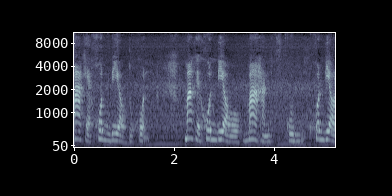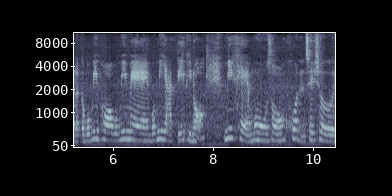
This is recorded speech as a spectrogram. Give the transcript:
มาแค่คนเดียวทุกคน มาแค่คนเดียว มาหันคุณคนเดียวแล้วก็บ่มีพ่อบ่มีแม่บ่มีญาติพี่น้อง มีแขมูสองคนเฉย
